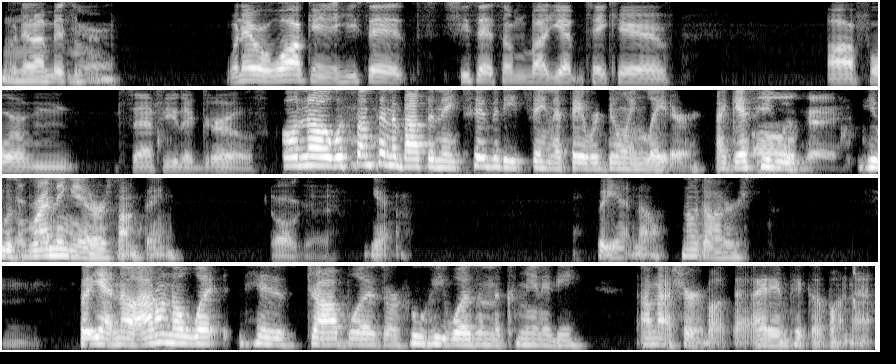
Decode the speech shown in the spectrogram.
Or did I Mm-hmm. mishear him? When they were walking, he said she said something about you have to take care of all four of them. Safi, they're girls. Oh, no, it was something about the nativity thing that they were doing later. I guess he Oh, was, okay. he was okay. running it or something. Okay. Yeah. But yeah, no, no daughters. Hmm. But yeah, no, I don't know what his job was or who he was in the community. I'm not sure about that. I didn't pick up on that.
